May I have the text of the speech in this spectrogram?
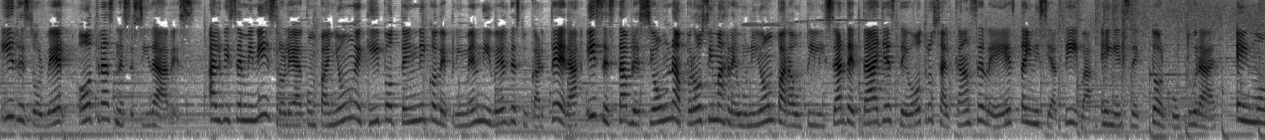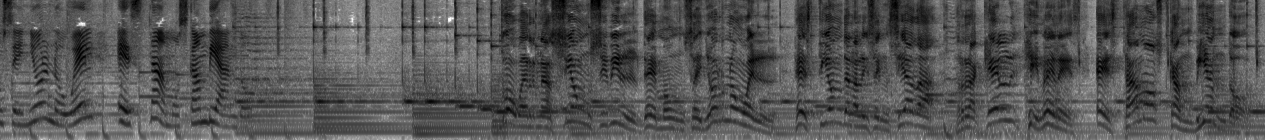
y resolver otras necesidades. Al viceministro le acompañó un equipo técnico de primer nivel de su cartera y se estableció una próxima reunión para utilizar detalles de otros alcances de esta iniciativa en el sector cultural. En Monseñor Noel estamos cambiando. Gobernación Civil de Monseñor Noel, gestión de la licenciada Raquel Jiménez. Estamos cambiando.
